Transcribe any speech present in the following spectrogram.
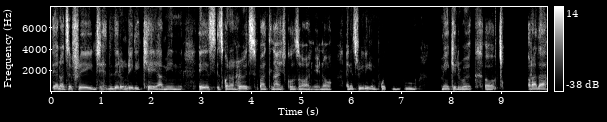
they're not afraid. They don't really care. I mean, yes, it's gonna hurt, but life goes on, you know. And it's really important to make it work, or, or rather,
